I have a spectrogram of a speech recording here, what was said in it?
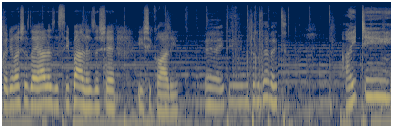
כנראה שזה היה לזה סיבה, לזה שהיא שקרה לי. אה, הייתי מתאכזבת. הייתי...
